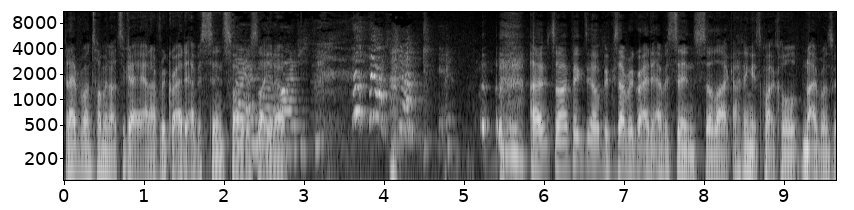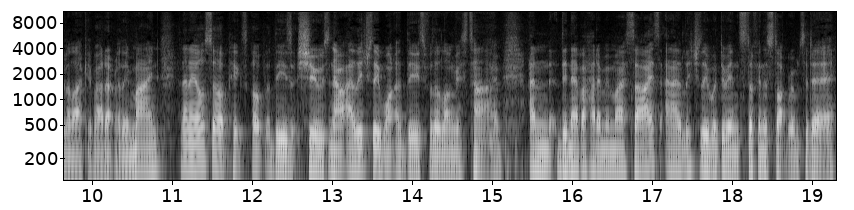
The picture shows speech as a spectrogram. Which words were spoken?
and everyone told me not to get it, and I've regretted it ever since. So I just let you know. I've just... Um, so I picked it up because I regretted it ever since. So like I think it's quite cool. Not everyone's gonna like it, but I don't really mind. And then I also picked up these shoes. Now I literally wanted these for the longest time, and they never had them in my size. And I literally were doing stuff in the stock room today,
